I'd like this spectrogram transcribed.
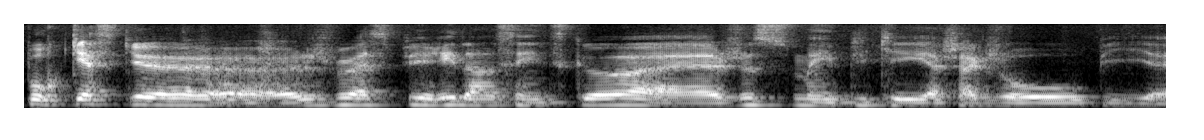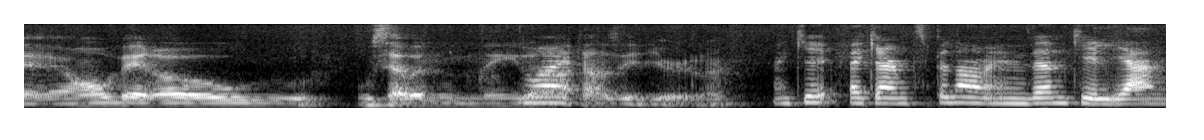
pour qu'est-ce que euh, je veux aspirer dans le syndicat, euh, juste m'impliquer à chaque jour, puis euh, on verra où, où ça va nous mener là, Ouais. en temps et lieu. Là. OK. Fait qu'un petit peu dans la même veine qu'Eliane.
